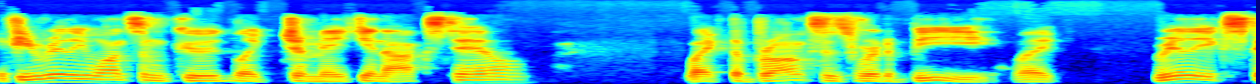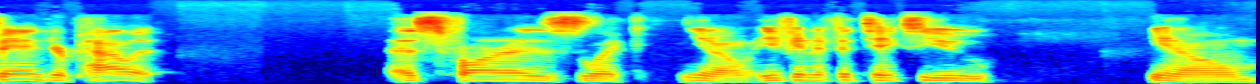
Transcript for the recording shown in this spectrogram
if you really want some good like Jamaican oxtail, like the Bronx is where to be. Like really expand your palate as far as like, you know, even if it takes you, you know,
